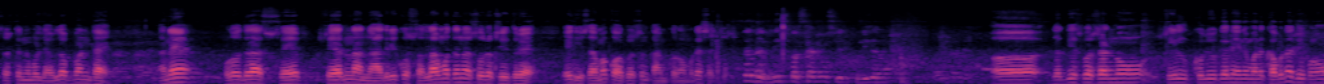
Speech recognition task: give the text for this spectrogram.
સસ્ટેનેબલ ડેવલપમેન્ટ થાય અને વડોદરા શહેર શહેરના નાગરિકો સલામત અને સુરક્ષિત રહે એ દિશામાં કોર્પોરેશન કામ કરવા માટે સજ્જ છે. જગદીશ પરસાડનું સીલ ખુલ્યું કે નહીં એની મને ખબર નથી પણ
